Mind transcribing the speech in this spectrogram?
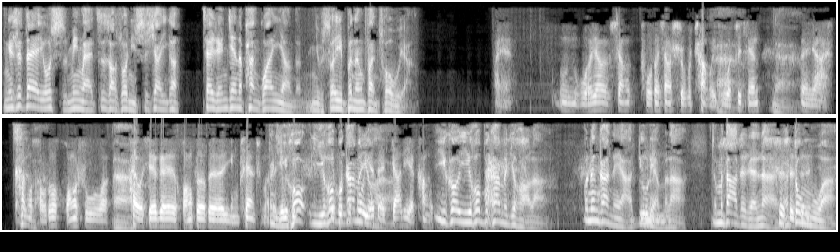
你是在有使命来，至少说你是像一个在人间的判官一样的，你所以不能犯错误呀。哎呀，嗯，我要向菩萨向师傅忏悔，哎我之前哎，哎呀看过好多黄书啊，哎还有些个黄色的影片什么的。以后以后不看嘛也在就好了家里也看过。以后以后不看嘛就好了，不能看的呀，丢脸不啦？这么大的人了，是是是动物啊，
